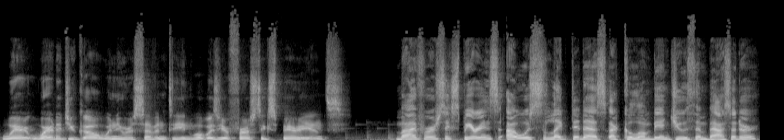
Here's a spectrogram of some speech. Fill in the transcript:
where where did you go when you were 17? What was your first experience? My first experience, I was selected as a Colombian youth ambassador.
